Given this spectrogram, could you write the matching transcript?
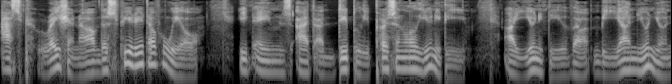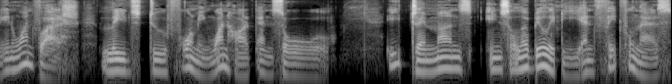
aspiration of the spirit of will. It aims at a deeply personal unity, a unity that beyond union in one flesh leads to forming one heart and soul. It demands insolubility and faithfulness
